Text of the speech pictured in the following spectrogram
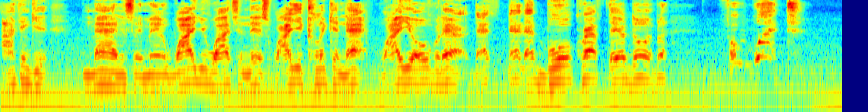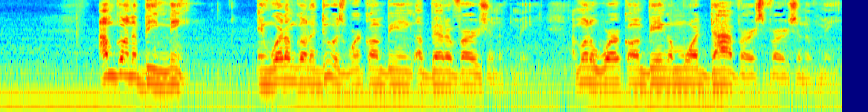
I can get mad and say, man, why are you watching this? Why are you clicking that? Why are you over there? That that that bull crap they're doing. For what? I'm gonna be me. And what I'm gonna do is work on being a better version of me. I'm going to work on being a more diverse version of me.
